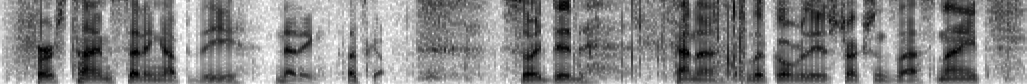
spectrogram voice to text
first time setting up the netting. Let's go. So I did kind of look over the instructions last night.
